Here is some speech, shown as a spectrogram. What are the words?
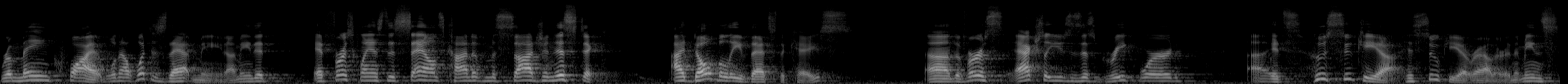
remain quiet. Well, now, what does that mean? I mean, it, at first glance, this sounds kind of misogynistic. I don't believe that's the case. Uh, the verse actually uses this Greek word, uh, it's husukia, hisukia rather, and it means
